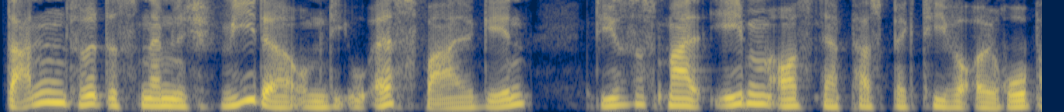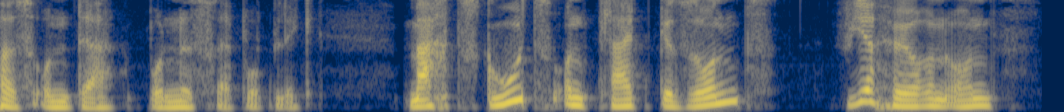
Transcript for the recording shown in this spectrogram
Dann wird es nämlich wieder um die US-Wahl gehen, dieses Mal eben aus der Perspektive Europas und der Bundesrepublik. Macht's gut und bleibt gesund. Wir hören uns.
